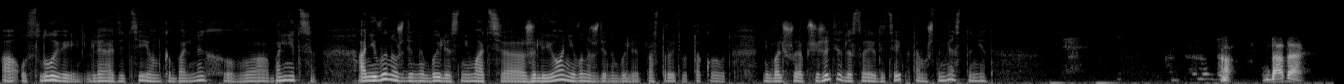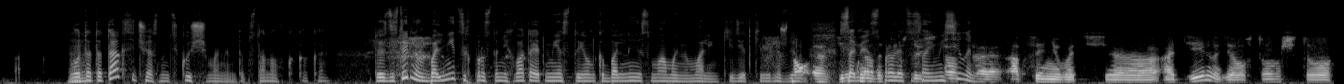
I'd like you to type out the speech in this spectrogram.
а, условий для детей онкобольных в больнице. Они вынуждены были снимать э, жилье, они вынуждены были построить вот такое вот небольшое общежитие для своих детей, потому что места нет. А, Да-да. Вот это так сейчас на текущий момент обстановка какая? То есть действительно в больницах просто не хватает места, и онкобольные с мамами маленькие детки вынуждены Ну, э, сами надо справляться своими силами. Оценивать э, отдельно. Дело в том, что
